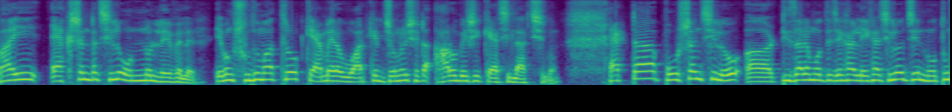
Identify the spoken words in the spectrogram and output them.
ভাই অ্যাকশনটা ছিল অন্য লেভেলের এবং শুধুমাত্র ক্যামেরা ওয়ার্কের জন্য সেটা আরও বেশি ক্যাচি লাগছিল। একটা পোর্শন ছিল টিজারের মধ্যে যেখানে লেখা ছিল যে নতুন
